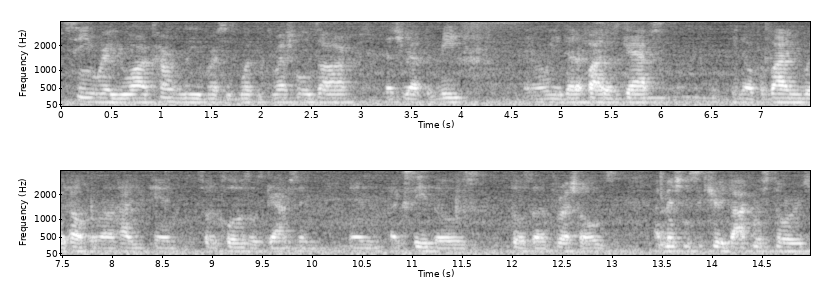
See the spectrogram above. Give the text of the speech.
seeing where you are currently versus what the thresholds are that you have to meet. And when we identify those gaps, you know, providing you with help around how you can sort of close those gaps and, and exceed those, those uh, thresholds. I mentioned secure document storage,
